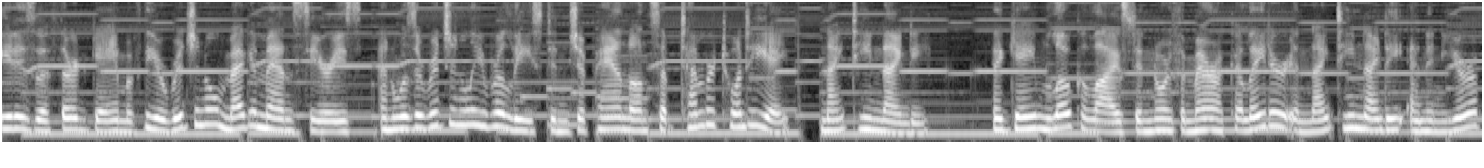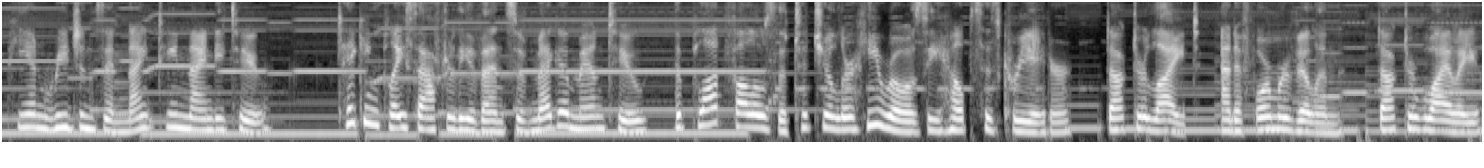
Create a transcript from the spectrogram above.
It is the third game of the original Mega Man series and was originally released in Japan on September 28, 1990. The game localized in North America later in 1990 and in European regions in 1992. Taking place after the events of Mega Man 2, the plot follows the titular hero as he helps his creator, Dr. Light, and a former villain, Dr. Wily,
